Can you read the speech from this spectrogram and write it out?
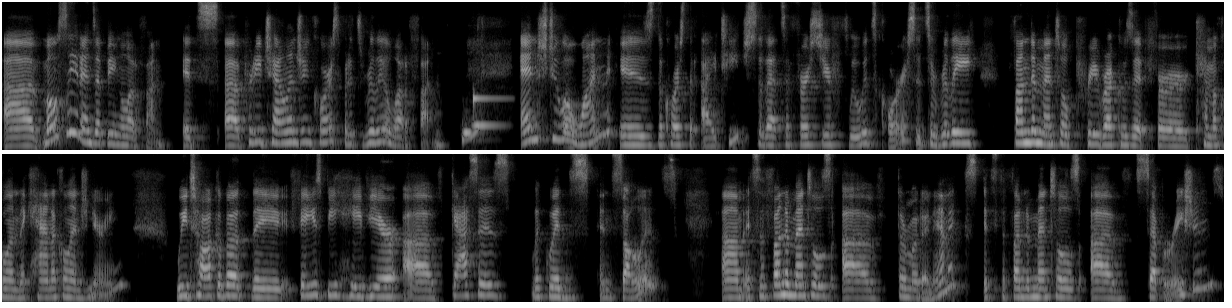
Uh, mostly it ends up being a lot of fun. It's a pretty challenging course, but it's really a lot of fun. Eng 201 is the course that I teach. So that's a first year fluids course. It's a really fundamental prerequisite for chemical and mechanical engineering. We talk about the phase behavior of gases, liquids, and solids. Um, it's the fundamentals of thermodynamics. It's the fundamentals of separations.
